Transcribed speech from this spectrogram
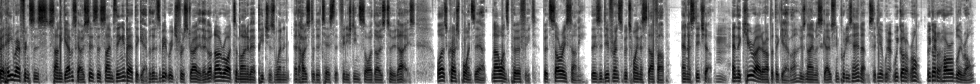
But he references Sunny Gavaskar, says the same thing about the Gabba, that it's a bit rich for Australia. They've got no right to moan about pitches when it hosted a test that finished inside those two days. Well, as Crash points out, no one's perfect. But sorry, Sunny, there's a difference between a stuff up and a stitch up. Mm. And the curator up at the Gabba, whose name escapes him, put his hand up and said, Yeah, we, yep. we got it wrong. We got yep. it horribly wrong.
